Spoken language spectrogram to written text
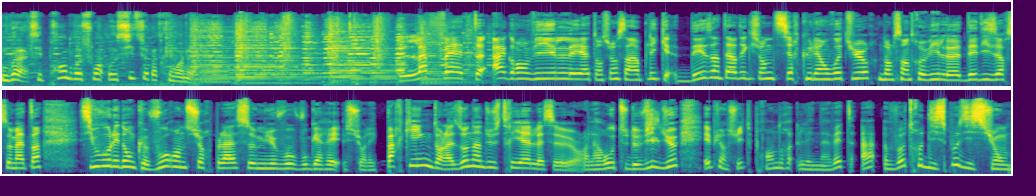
Donc voilà, c'est prendre soin aussi de ce patrimoine-là. La fête à Granville et attention ça implique des interdictions de circuler en voiture dans le centre-ville dès 10h ce matin. Si vous voulez donc vous rendre sur place, mieux vaut vous garer sur les parkings, dans la zone industrielle, sur la route de Villedieu et puis ensuite prendre les navettes à votre disposition.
